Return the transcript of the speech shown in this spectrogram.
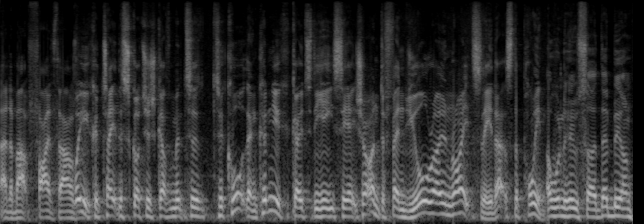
had about 5,000? Well, you could take the Scottish government to, to court then, couldn't you? You could go to the ECHR and defend your own rights, Lee. That's the point. I wonder whose side they'd be on.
